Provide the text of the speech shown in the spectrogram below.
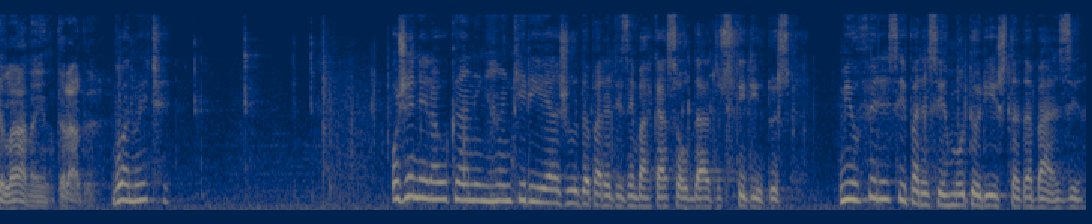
Ambulância lá na entrada. Boa noite. O general Cunningham queria ajuda para desembarcar soldados feridos. Me ofereci para ser motorista da base.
